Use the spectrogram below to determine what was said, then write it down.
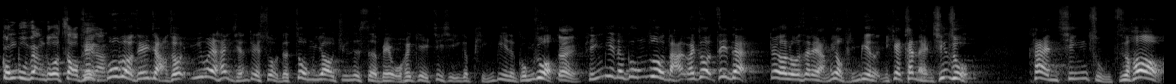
公布非常多的照片啊。Google 直接讲说，因为他以前对所有的重要军事设备，我会给你进行一个屏蔽的工作。对，屏蔽的工作拿来做，现在对俄罗斯来讲没有屏蔽了，你可以看得很清楚，看清楚之后。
